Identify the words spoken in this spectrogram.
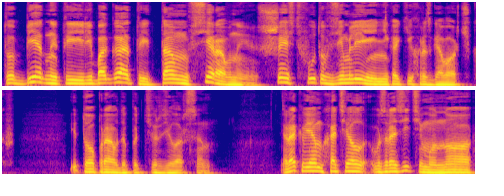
то бедный ты или богатый, там все равны, шесть футов земли и никаких разговорчиков. И то правда, подтвердил Арсен. Реквием хотел возразить ему, но,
